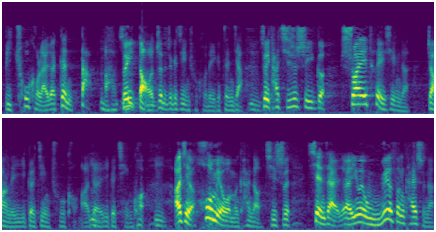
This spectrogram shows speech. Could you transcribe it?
比出口来的更大啊，所以导致了这个进出口的一个增加。嗯。所以它其实是一个衰退性的。这样的一个进出口啊的一个情况，嗯，而且后面我们看到，其实现在呃，因为五月份开始呢，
